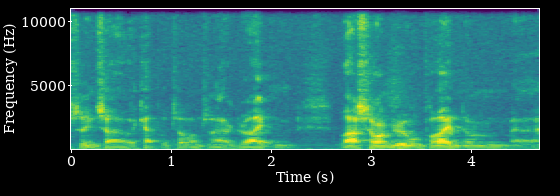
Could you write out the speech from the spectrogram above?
seen Sale a couple of times and they're great. And last time Drouin played them, uh,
